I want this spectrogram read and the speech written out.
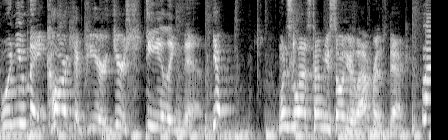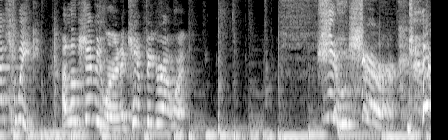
When you make cards appear, you're stealing them. Yep. When's the last time you saw your Labrynth deck? Last week. I looked everywhere and I can't figure out what. You jerk!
